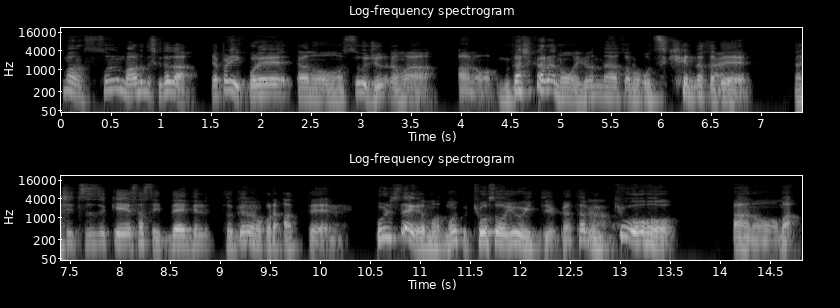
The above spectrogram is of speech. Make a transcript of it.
まあ、そういうのもあるんですけど、ただ、やっぱりこれ、あの、すごい重要なのは、あの、昔からのいろんな、このお付き合いの中で、出し続けさせていただいている時もこれあって、うんこれ自体がもうもう一個競争優位っていうか、多分あ今日、あの、まあ、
